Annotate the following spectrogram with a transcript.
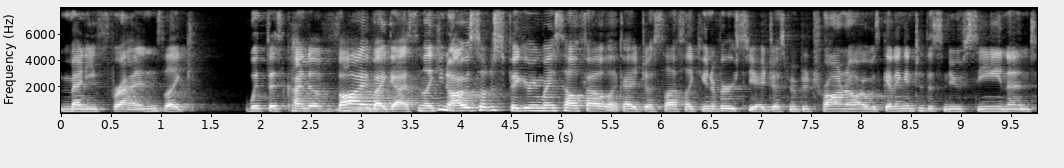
many friends, like with this kind of vibe, I mm-hmm. guess. And like, you know, I was still just figuring myself out. Like, I had just left like university, I just moved to Toronto, I was getting into this new scene. And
